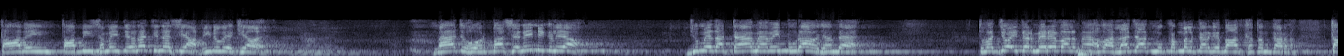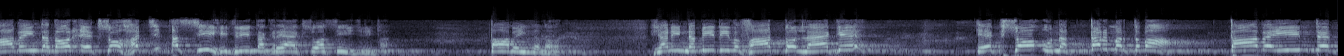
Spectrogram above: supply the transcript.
تابعین تابی سمجھتے ہو نا، جنہیں صحابی نو ویکھیا ہوئے۔ میں اج ہور پاسے نہیں نکلیا۔ جمعے دا ٹائم ایویں پورا ہو جاتا ہے۔ توجہ ادھر میرے وال، میں حوالہ جات مکمل کر کے بات ختم کرنا۔ تابعین دا دور ایک سو حج اسی ہجری تک رہا ایک سو اسی ہجری تک۔ تابعین دا دور۔ یعنی نبی دی وفات تو لے کے ایک سو انہتر مرتبہ تابعین دے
